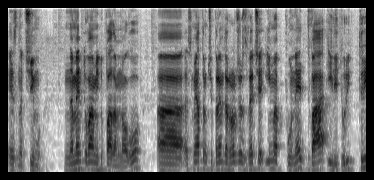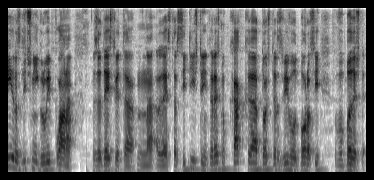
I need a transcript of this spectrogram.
е значимо. На мен това ми допада много. А, смятам, че Брендър Роджерс вече има поне два или дори три различни игрови плана за действията на Лестър Сити и ще е интересно как той ще развива отбора си в бъдеще.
